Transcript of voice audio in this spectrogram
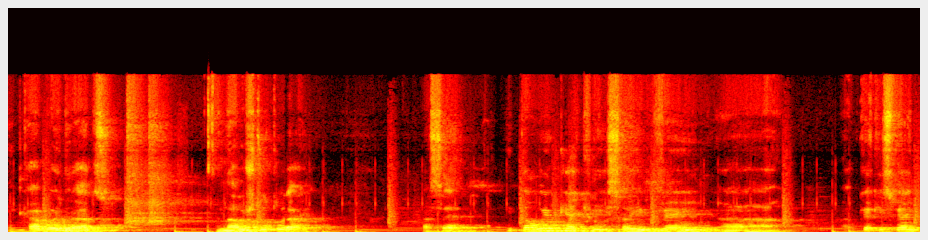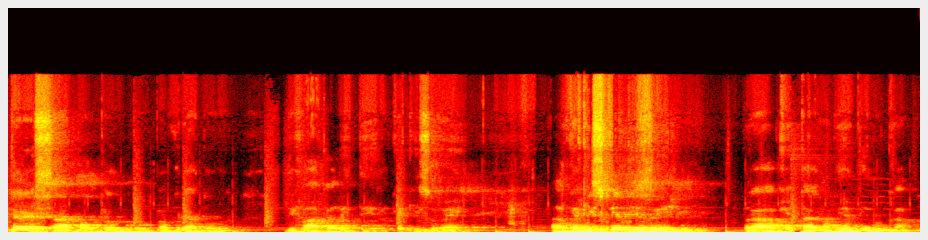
e carboidratos não estruturais. Tá certo? Então, e o que é que isso aí vem a. O que é que isso vem interessar para o produtor, para o criador de vaca leiteira? O que é que isso vem. O que é que isso quer dizer para quem está no dia a dia no campo?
